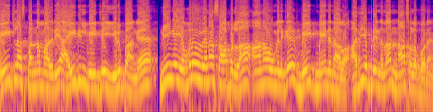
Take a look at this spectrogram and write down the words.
வெயிட் லாஸ் பண்ண மாதிரியே ஐடியல் வெயிட்ல இருப்பாங்க. நீங்க எவ்வளவு வேணா சாப்பிடலாம் ஆனா உங்களுக்கு வெயிட் மெயின்டைன் ஆகும். அது எப்படின்னு தான் நான் சொல்ல போறேன்.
